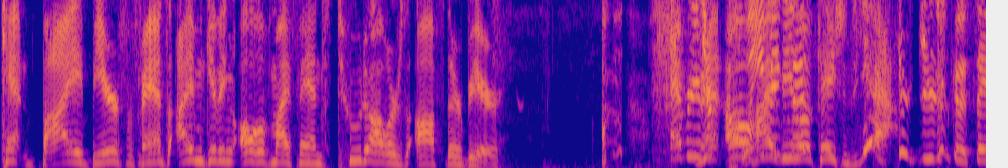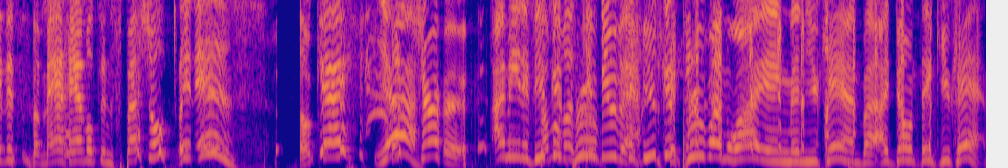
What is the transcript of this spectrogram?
can't buy beer for fans. I'm giving all of my fans two dollars off their beer. Every You're at all claiming Hy-Vee this? locations. Yeah, You're, you're just gonna say this is the Matt Hamilton special? it is. Okay. Yeah. sure. I mean, if you Some can of us prove can do that. if you can prove I'm lying, then you can. But I don't think you can.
